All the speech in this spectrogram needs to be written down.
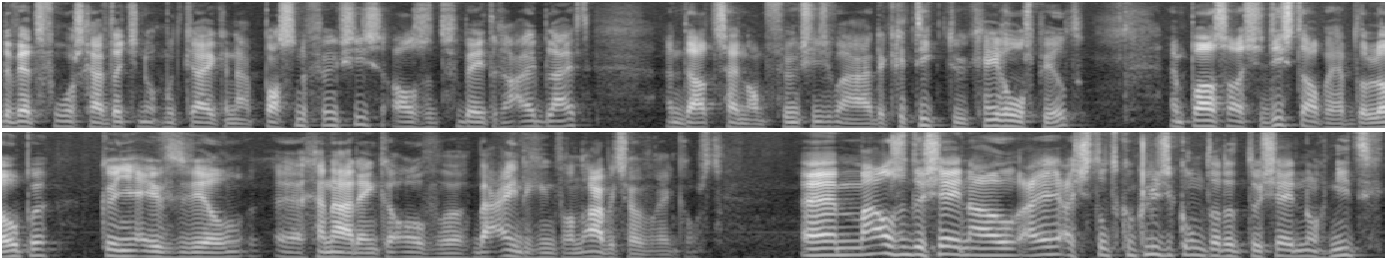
de wet voorschrijft dat je nog moet kijken naar passende functies als het verbeteren uitblijft. En dat zijn dan functies waar de kritiek natuurlijk geen rol speelt. En pas als je die stappen hebt doorlopen, kun je eventueel gaan nadenken over beëindiging van de arbeidsovereenkomst. maar als het dossier nou, als je tot de conclusie komt dat het dossier nog niet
